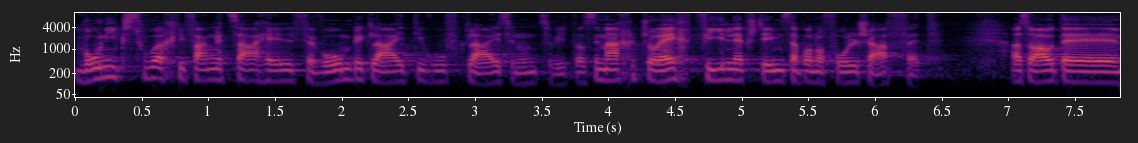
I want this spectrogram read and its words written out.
Wohnungssuche fangen an helfen, Wohnbegleitung aufgleisen und so weiter. Also sie machen schon recht viel, nebst sie aber noch voll arbeiten. Also auch der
